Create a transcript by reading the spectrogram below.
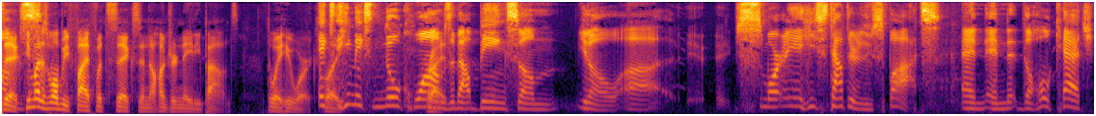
six. He might as well be five foot six and 180 pounds. The way he works, Ex- Like, he makes no qualms Right. about being some you know uh, smart. He's just out there to do spots. And and the whole catch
